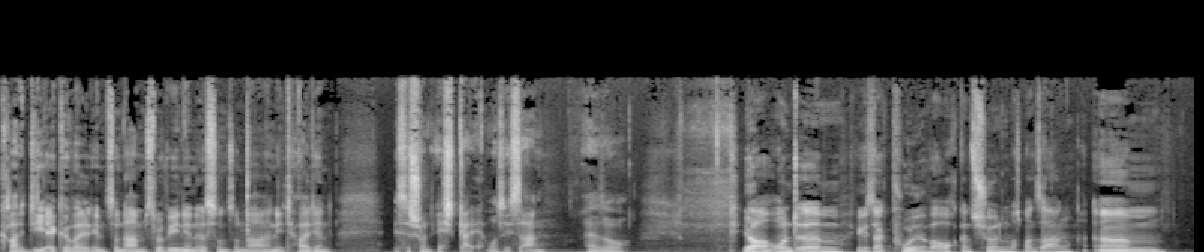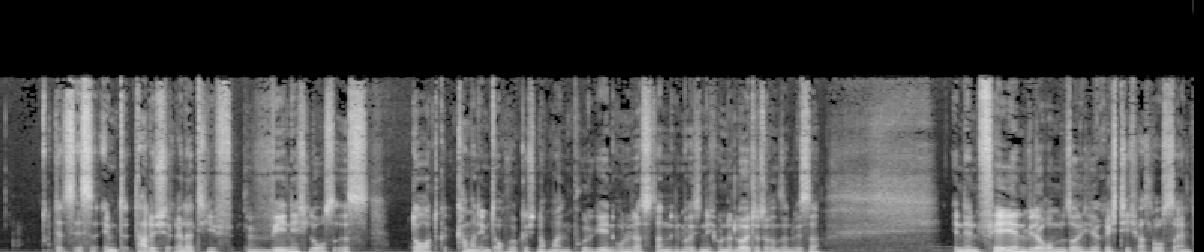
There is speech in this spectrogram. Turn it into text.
gerade die Ecke, weil eben so nah an Slowenien ist und so nah an Italien, ist es schon echt geil, muss ich sagen. Also, ja, und ähm, wie gesagt, Pool war auch ganz schön, muss man sagen. Ähm, das ist eben dadurch relativ wenig los ist. Dort kann man eben auch wirklich nochmal in den Pool gehen, ohne dass dann, weiß ich nicht, 100 Leute drin sind, wisse. In den Ferien wiederum soll hier richtig was los sein.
